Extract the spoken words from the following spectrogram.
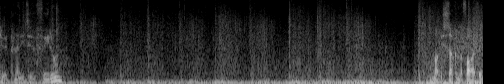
give it plenty to feed on. Stuck on the fire thing.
